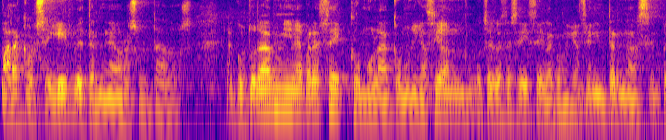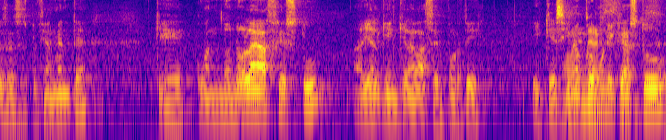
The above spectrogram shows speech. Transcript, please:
para conseguir determinados resultados. La cultura a mí me parece como la comunicación, muchas veces se dice, la comunicación interna en las empresas especialmente, que cuando no la haces tú, hay alguien que la va a hacer por ti. Y que si no comunicas tú,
